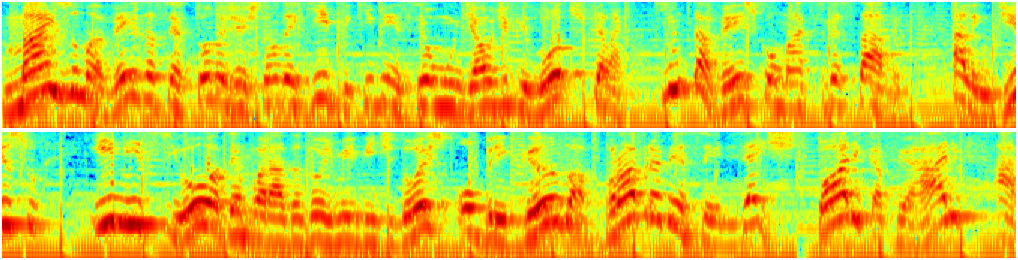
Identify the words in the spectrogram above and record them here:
mais uma vez acertou na gestão da equipe, que venceu o Mundial de Pilotos pela quinta vez com Max Verstappen. Além disso, iniciou a temporada 2022 obrigando a própria Mercedes e a histórica Ferrari a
